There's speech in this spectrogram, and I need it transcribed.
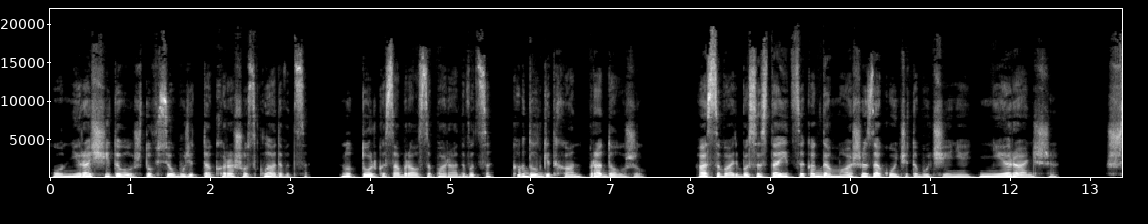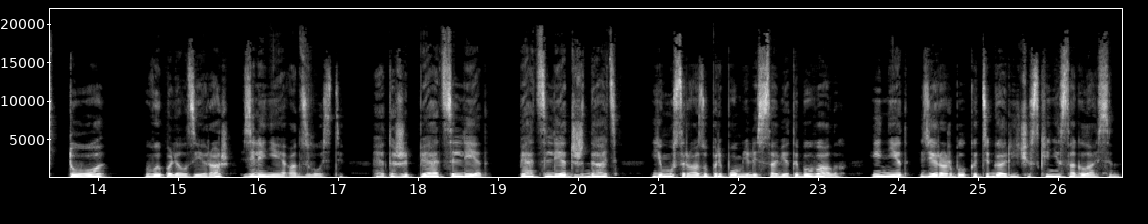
Он не рассчитывал, что все будет так хорошо складываться, но только собрался порадоваться, как Долгитхан продолжил. А свадьба состоится, когда Маша закончит обучение, не раньше. «Что?» — выпалил Зейраж, зеленее от злости. «Это же пять лет! Пять лет ждать?» Ему сразу припомнились советы бывалых. И нет, Зираж был категорически не согласен.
